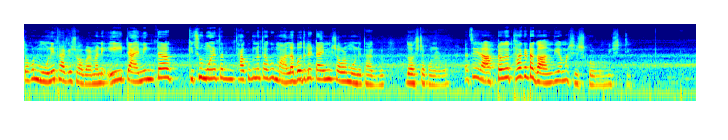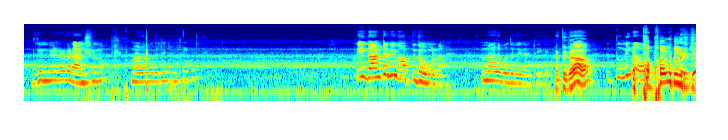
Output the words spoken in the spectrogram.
তখন মনে থাকে সবার মানে এই টাইমিংটা কিছু মনে থাক- থাকুক না থাকুক মালা বদলের টাইমিং সবার মনে থাকবে দশটা পনেরো। আচ্ছা এই রাগটাকে থাক একটা গান দিয়ে আমরা শেষ করব মিষ্টি। দুজন দুজন একটা গান শোনো। মালা বদলের গান থেকে? এই গানটা নিয়ে ভাবতে দেবো না। মালা বদলের গান হ্যাঁ তো গা। তুমি গাও। পাগল নাকি?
